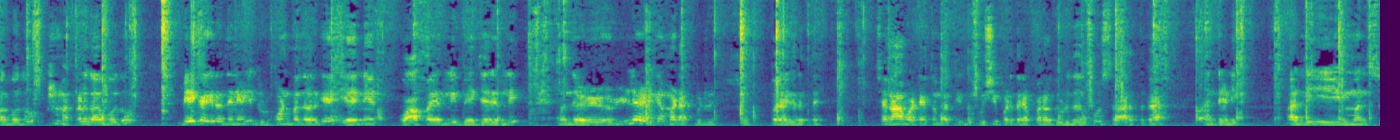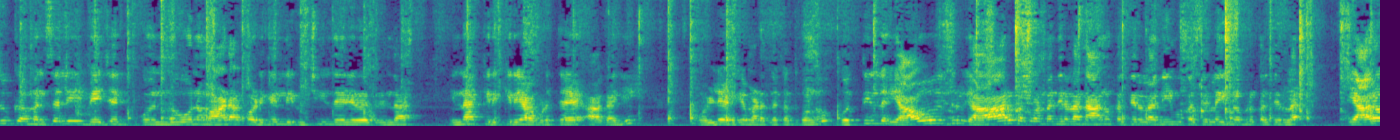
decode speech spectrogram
ಆಗ್ಬೋದು ಮಕ್ಕಳಿಗಾಗ್ಬೋದು ಬೇಕಾಗಿರೋದೇನು ಹೇಳಿ ದುಡ್ಕೊಂಡು ಬಂದವ್ರಿಗೆ ಏನೇ ಕ್ವಾಪ ಇರಲಿ ಬೇಜಾರಿರಲಿ ಒಂದು ಒಳ್ಳೆ ಅಡುಗೆ ಮಾಡಾಕ್ ಬಿಡ್ರಿ. ಸೂಪರ್ ಆಗಿರುತ್ತೆ. ಚೆನ್ನಾಗಿ ಹೊಟ್ಟೆ ತುಂಬ ತಿಂದು ಖುಷಿ ಪಡ್ತಾರೆ. ಅಪ್ಪರ ದುಡ್ದದಕ್ಕೂ ಸಾರ್ಥಕ ಅಂತೇಳಿ. ಅಲ್ಲಿ ಮನ್ಸು ಮನಸ್ಸಲ್ಲಿ ಬೇಜಾರು ಇಟ್ಕೊಂಡು ನಾವು ಮಾಡಾಕೋ ಅಡುಗೆಯಲ್ಲಿ ರುಚಿ ಇಲ್ಲದೆ ಇರೋದ್ರಿಂದ ಇನ್ನೂ ಕಿರಿಕಿರಿ ಆಗ್ಬಿಡುತ್ತೆ. ಹಾಗಾಗಿ ಒಳ್ಳೆ ಅಡುಗೆ ಮಾಡೋದನ್ನ ಕಲ್ತ್ಕೊಂಡು ಗೊತ್ತಿಲ್ಲ ಯಾವ್ದ್ರು ಯಾರು ಕಲ್ತ್ಕೊಂಡು ಬಂದಿರಲ್ಲ, ನಾನು ಕಲ್ತಿರಲ್ಲ, ನೀವು ಕಲ್ತಿರಲ್ಲ, ಇನ್ನೊಬ್ರು ಕಲ್ತಿರಲ್ಲ ಯಾರೋ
